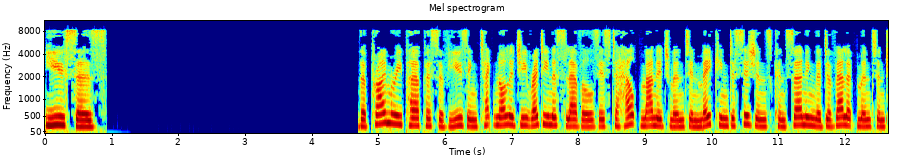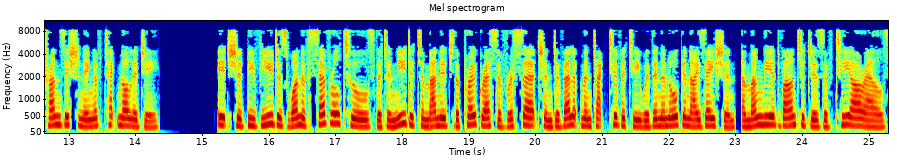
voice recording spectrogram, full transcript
Uses The primary purpose of using technology readiness levels is to help management in making decisions concerning the development and transitioning of technology. It should be viewed as one of several tools that are needed to manage the progress of research and development activity within an organization. Among the advantages of TRLs,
